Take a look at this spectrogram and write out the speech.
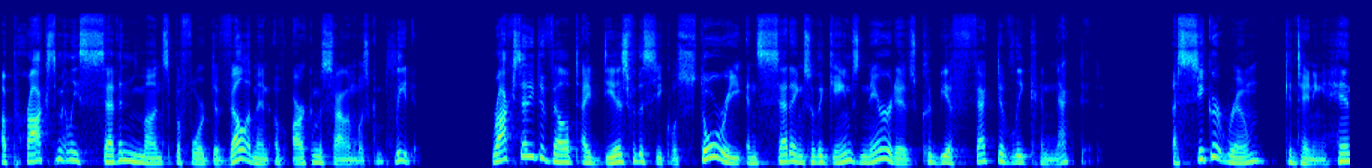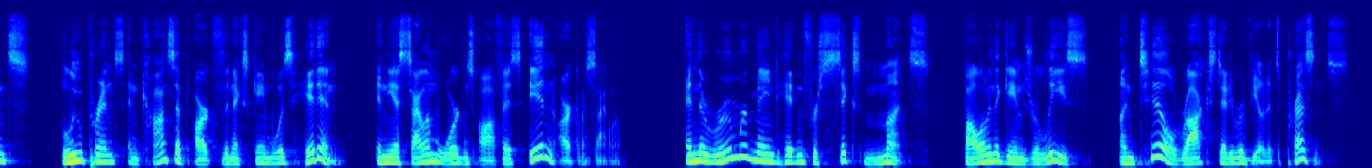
approximately seven months before development of Arkham Asylum was completed. Rocksteady developed ideas for the sequel's story and setting so the game's narratives could be effectively connected. A secret room containing hints, blueprints, and concept art for the next game was hidden in the Asylum Warden's office in Arkham Asylum. and the room remained hidden for six months following the game's release until Rocksteady revealed its presence.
